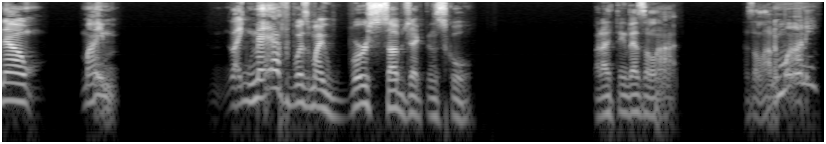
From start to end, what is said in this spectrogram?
Now, my like math was my worst subject in school. But I think that's a lot. That's a lot of money.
